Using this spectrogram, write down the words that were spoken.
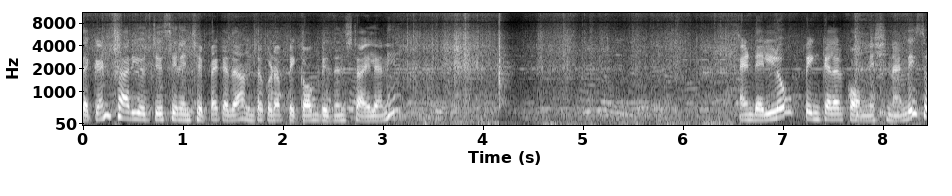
సెకండ్ సారీ వచ్చేసి నేను చెప్పా కదా అంతా కూడా పికాక్ డిజైన్ స్టైల్ అని. And yellow pink colour combination అండి. సో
